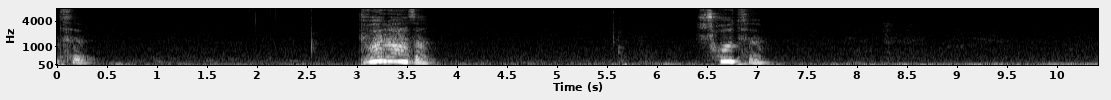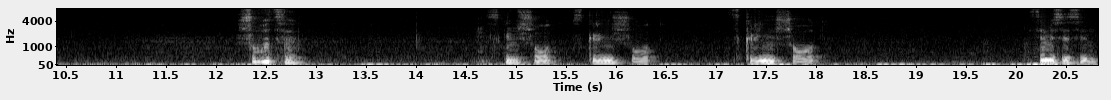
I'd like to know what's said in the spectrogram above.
це? Два раза. Що це? Що це? Скріншот, скріншот, скріншот. 77.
